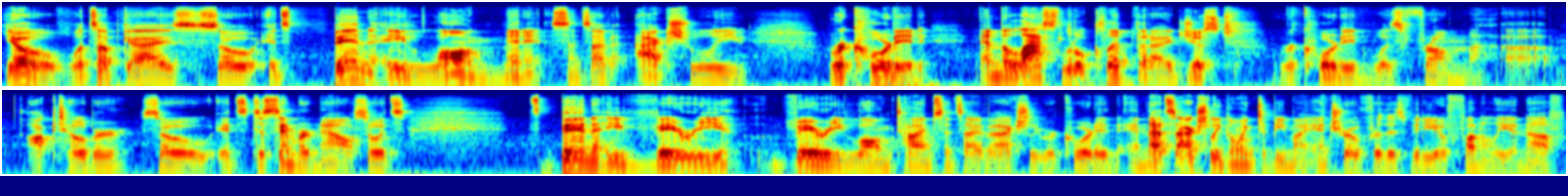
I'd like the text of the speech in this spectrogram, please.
Yo, what's up guys? So, it's been a long minute since I've actually recorded, and the last little clip that I just recorded was from uh, October, so it's December now, so it's it's been a very very long time since I've actually recorded and that's actually going to be my intro for this video funnily enough.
